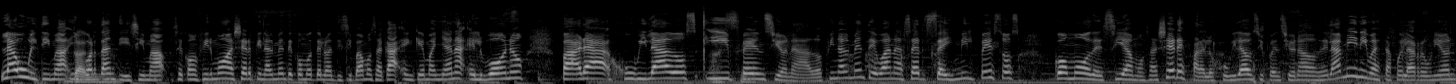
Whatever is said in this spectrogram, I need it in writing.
La última, importantísima, se confirmó ayer finalmente, como te lo anticipamos acá, en que mañana el bono para jubilados y ah, pensionados. Finalmente van a ser 6 mil pesos como decíamos ayer, es para los jubilados y pensionados de la mínima. Esta fue la reunión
